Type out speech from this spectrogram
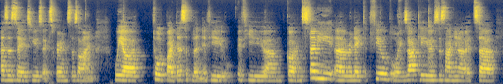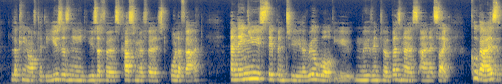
as it says, user experience design, we are taught by discipline. If you if you um, go and study a related field or exactly UX design, you know, it's uh, looking after the user's need, user first, customer first, all of that. And then you step into the real world, you move into a business, and it's like, cool guys,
